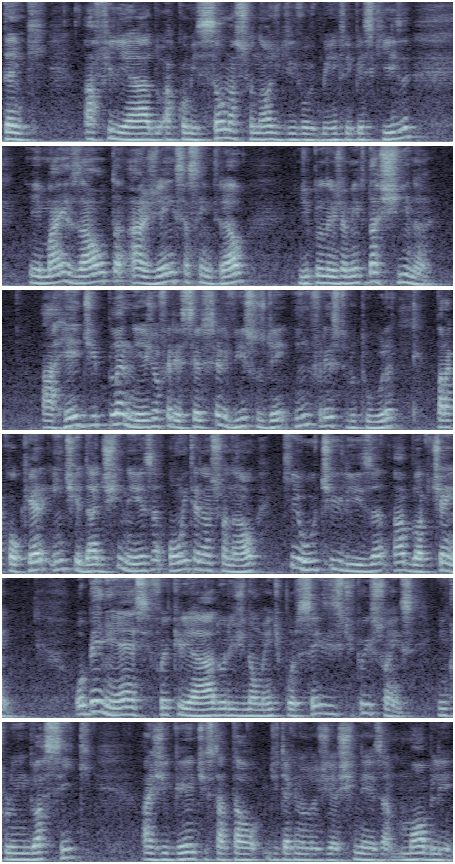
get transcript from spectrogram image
tank afiliado à Comissão Nacional de Desenvolvimento e Pesquisa e mais alta agência central de planejamento da China. A rede planeja oferecer serviços de infraestrutura para qualquer entidade chinesa ou internacional que utiliza a blockchain. O BNS foi criado originalmente por seis instituições, incluindo a SIC, a gigante estatal de tecnologia chinesa Mobile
